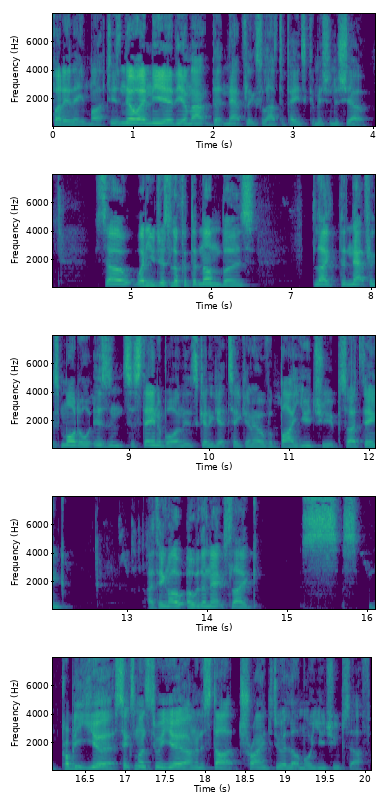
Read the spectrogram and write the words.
but it ain't much. It's nowhere near the amount that Netflix will have to pay to commission a show. So when you just look at the numbers, like the Netflix model isn't sustainable and it's going to get taken over by YouTube. So I think, I think over the next like s- probably year, six months to a year, I'm going to start trying to do a little more YouTube stuff.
